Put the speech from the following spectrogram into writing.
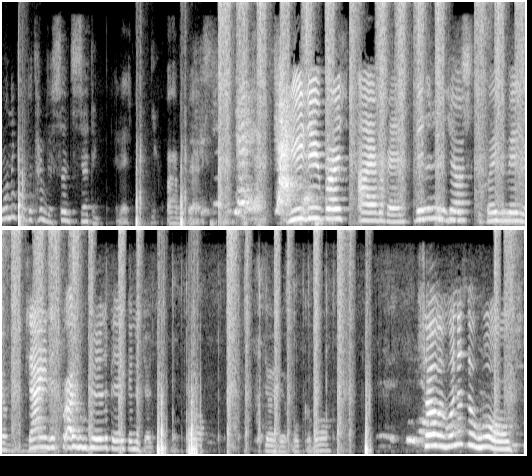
Wondering how the time the sun's setting. It is. I have a bed. YouTubers, I have a bed. This is just a crazy video. Trying to describe who did the pig and the dead. Desert walkable. So in one of the walls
